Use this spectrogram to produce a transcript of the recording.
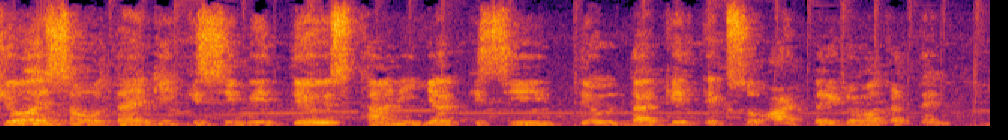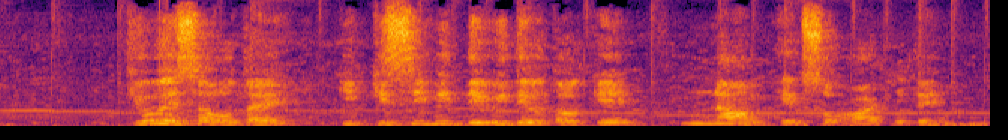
क्यों ऐसा होता है कि किसी भी देव स्थान या किसी देवता के 108 परिक्रमा करते हैं? क्यों ऐसा होता है कि किसी भी देवी देवताओं के नाम 108 होते हैं?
